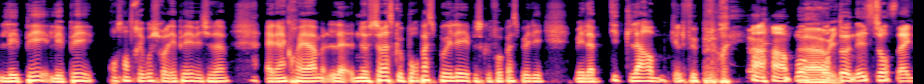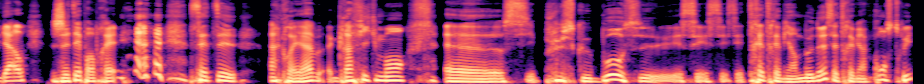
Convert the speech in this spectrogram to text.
l'épée, l'épée, concentrez-vous sur l'épée, messieurs dames, elle est incroyable. La- ne serait-ce que pour pas spoiler, parce qu'il faut pas spoiler, mais la petite larme qu'elle fait pleurer à un moment Ah oui. donné sur sa garde, j'étais pas prêt. C'était incroyable. Graphiquement, euh, c'est plus que beau. C'est très très bien mené, c'est très bien construit.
